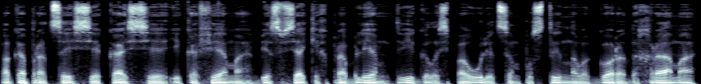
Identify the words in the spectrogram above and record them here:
Пока процессия Кассия и Кафема без всяких проблем двигалась по улицам пустынного города-храма,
